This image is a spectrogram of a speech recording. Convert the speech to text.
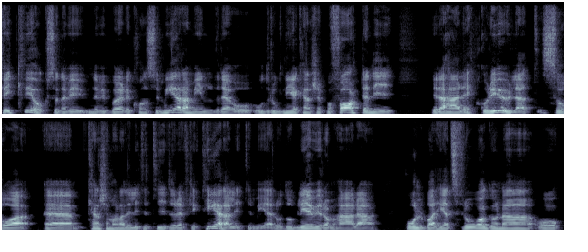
fick vi också när vi, när vi började konsumera mindre och, och drog ner kanske på farten i, i det här ekorrhjulet så eh, kanske man hade lite tid att reflektera lite mer och då blev ju de här eh, hållbarhetsfrågorna och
